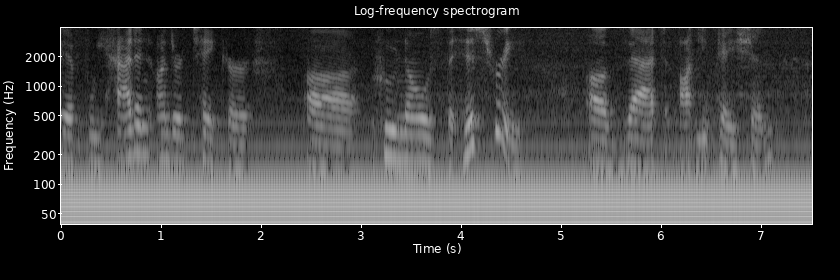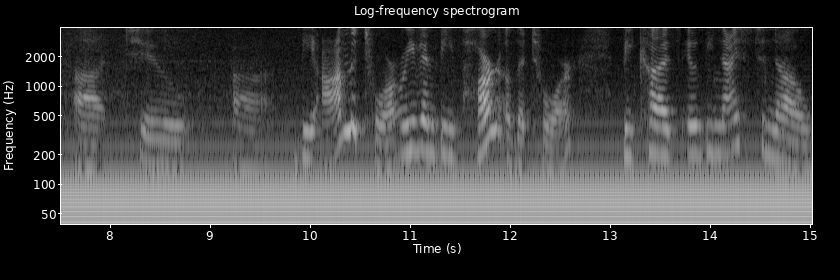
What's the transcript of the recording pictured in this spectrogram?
if we had an undertaker uh, who knows the history of that occupation uh, to uh, be on the tour or even be part of the tour because it would be nice to know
